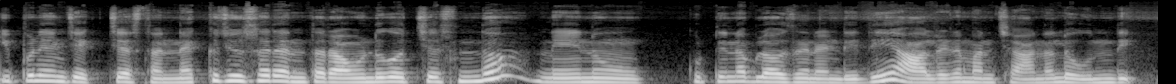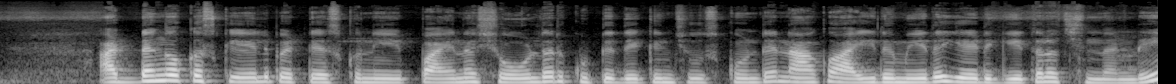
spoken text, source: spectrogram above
ఇప్పుడు నేను చెక్ చేస్తాను. నెక్ చూసారు ఎంత రౌండ్గా వచ్చేసిందో? నేను కుట్టిన బ్లౌజేనండి ఇది. ఆల్రెడీ మన ఛానల్లో ఉంది. అడ్డంగా ఒక స్కేల్ పెట్టేసుకుని పైన షోల్డర్ కుట్టి దగ్గర చూసుకుంటే నాకు ఐదు మీద ఏడు గీతలు వచ్చిందండి.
